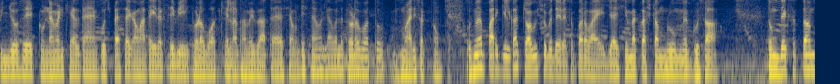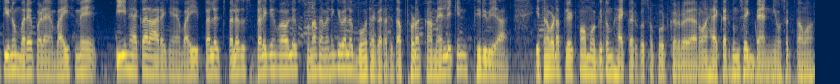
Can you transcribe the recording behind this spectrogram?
विंजो से टूर्नामेंट खेलते हैं, कुछ पैसे कमाते हैं, इधर से भी थोड़ा बहुत खेलना तो हमें भी आता है। सेवेंटी सेवन लेवल है थोड़ा बहुत तो मार ही सकता हूँ। उसमें पर किल का चौबीस रुपये दे रहे थे, पर भाई, जैसे मैं कस्टम रूम में घुसा, तुम देख सकते हो हम तीनों मरे पड़े हैं। भाई, इसमें तीन हैकर आ रहे हैं, भाई। पहले पहले तो पहले गेम वाले सुना था मैंने कि पहले बहुत हैकर आते थे, अब थोड़ा कम है, लेकिन फिर भी यार, इतना बड़ा प्लेटफॉर्म हो गया तुम हैकर को सपोर्ट कर रहे हो यार। वहाँ हैकर तुमसे एक बैन नहीं हो सकता वहाँ।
